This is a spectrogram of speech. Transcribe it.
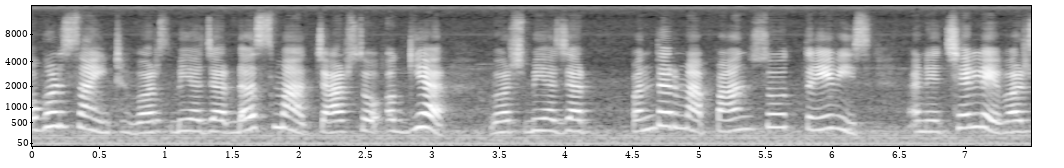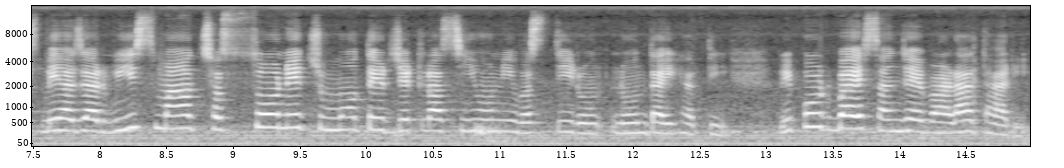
ઓગણસાઠ, વર્ષ બે હજાર દસમાં ચારસો અગિયાર, વર્ષ બે હજાર પંદરમાં પાંચસો ત્રેવીસ અને છેલ્લે વર્ષ બે હજાર વીસમાં છસો ને ચુમ્મોતેર જેટલા સિંહોની વસ્તી નોંધાઈ હતી. રિપોર્ટ બાય સંજય વાડા ધારી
